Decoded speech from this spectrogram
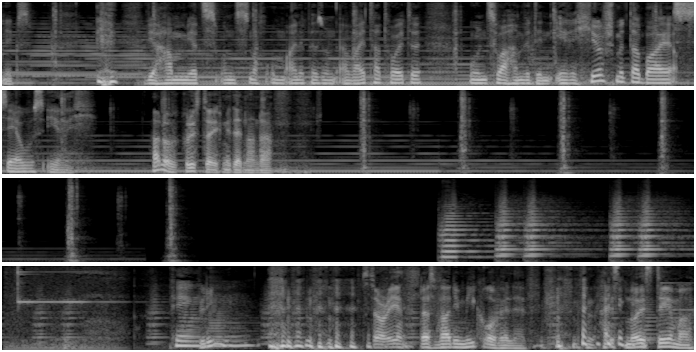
nix. Wir haben jetzt uns noch um eine Person erweitert heute. Und zwar haben wir den Erich Hirsch mit dabei. Servus, Erich. Hallo, grüßt euch miteinander. Ping. Bling. Sorry, das war die Mikrowelle. heißt neues Thema.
